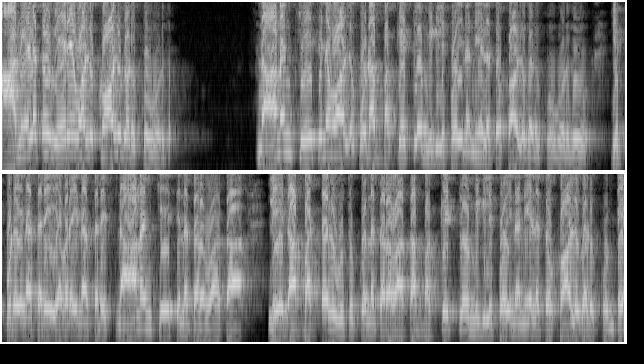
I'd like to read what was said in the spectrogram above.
ఆ నీళ్ళతో వేరే వాళ్ళు కాళ్ళు కడుక్కోకూడదు. స్నానం చేసిన వాళ్ళు కూడా బకెట్లో మిగిలిపోయిన నీళ్ళతో కాళ్ళు కడుక్కోకూడదు. ఎప్పుడైనా సరే ఎవరైనా సరే స్నానం చేసిన తర్వాత లేదా బట్టలు ఉతుక్కున్న తర్వాత బకెట్లో మిగిలిపోయిన నీళ్ళతో కాళ్ళు కడుక్కుంటే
